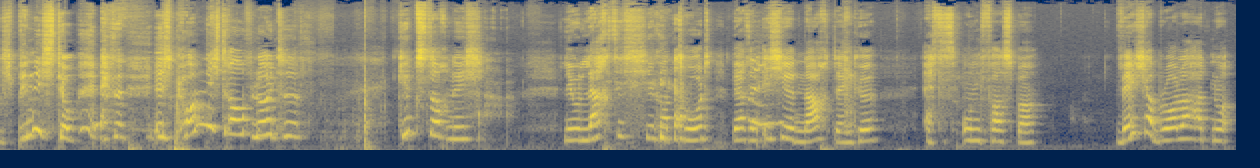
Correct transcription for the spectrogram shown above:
Ich bin nicht dumm. Also, Ich komme nicht drauf, Leute. Gibt's doch nicht. Leo lacht sich hier gerade tot, während ich hier nachdenke. Es ist unfassbar. Welcher Brawler hat nur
